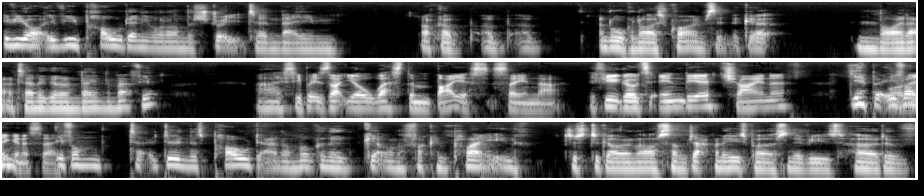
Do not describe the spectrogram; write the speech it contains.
If you if you polled anyone on the street to name like a, a, a an organised crime syndicate, nine out of ten are going to name the mafia. I see, but is that your Western bias saying that? If you go to India, China, Yeah, but What if are they I'm gonna say? if I'm t- doing this poll down, I'm not going to get on a fucking plane just to go and ask some Japanese person if he's heard of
